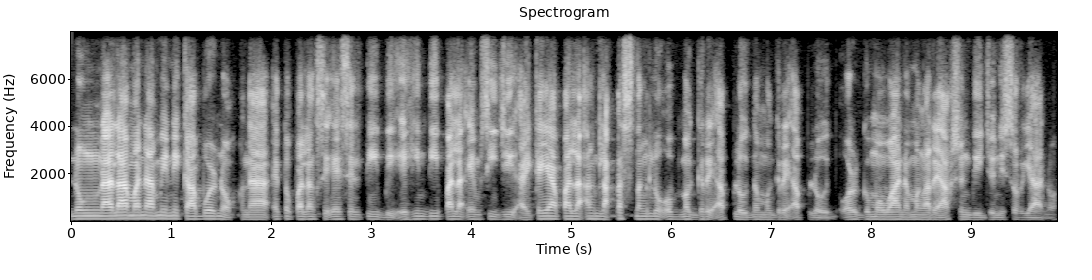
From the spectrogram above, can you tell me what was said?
nung nalaman namin ni Kabornok na ito palang si SLTV, eh hindi pala MCGI, kaya pala ang lakas ng loob mag-re-upload ng mag-re-upload or gumawa ng mga reaction video ni Soriano.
